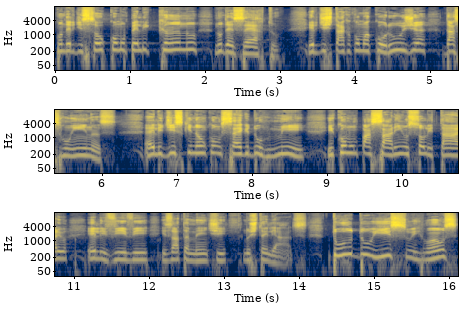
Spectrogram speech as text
quando ele diz: Sou como pelicano no deserto. Ele destaca como a coruja das ruínas. Ele diz que não consegue dormir e, como um passarinho solitário, ele vive exatamente nos telhados. Tudo isso, irmãos,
